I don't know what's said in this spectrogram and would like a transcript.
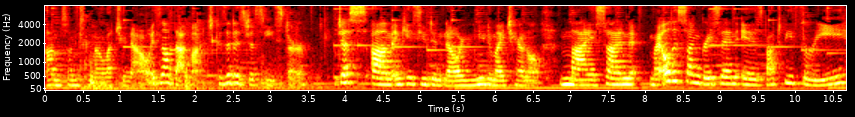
Um, so I'm just gonna let you know. It's not that much, because it is just Easter. Just um, in case you didn't know or you're new to my channel, my son, my oldest son, Grayson, is about to be three.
